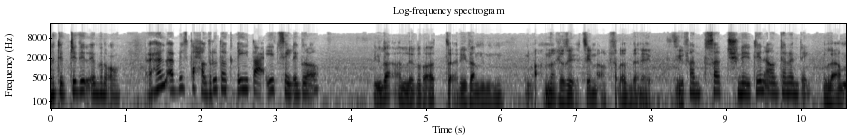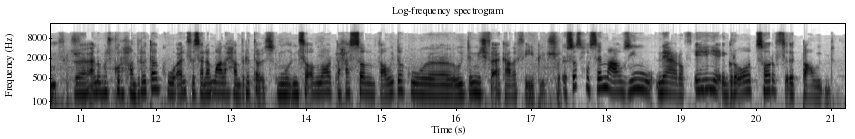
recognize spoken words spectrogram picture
بتبتدي الإجراءات. هل قابلت حضرتك أي تعقيد في الإجراءات؟ لا الإجراءات تقريبا ناخذ دقيقتين أو ثلاث دقائق كتير. فاتش دقيقتين أو ثلاث دقايق. لا ما فيش. أنا بشكر حضرتك وألف سلامه على حضرتك. وإن شاء الله تحصل تعويضك و... ويتم شفائك على خير. أستاذ حسام عاوزين نعرف إيه هي إجراءات صرف التعويض. آه،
